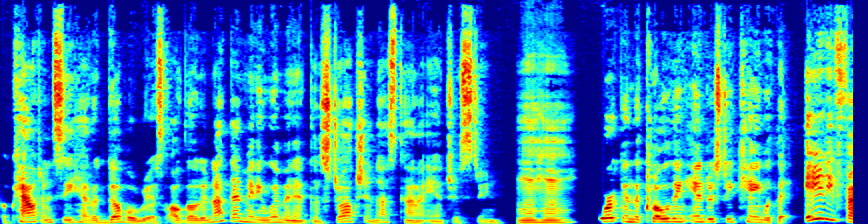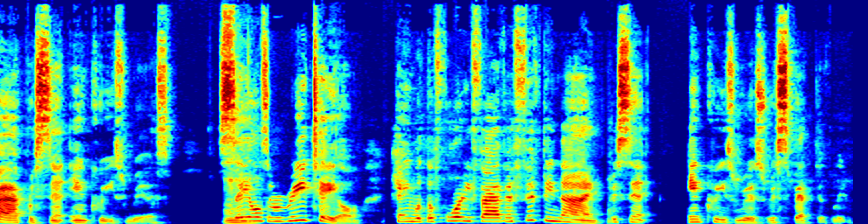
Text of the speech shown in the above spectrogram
Accountancy had a double risk, although there are not that many women in construction. That's kind of interesting. Mm-hmm. Work in the clothing industry came with an 85% increased risk. Mm. Sales and retail came with a 45 and 59% increased risk, respectively.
